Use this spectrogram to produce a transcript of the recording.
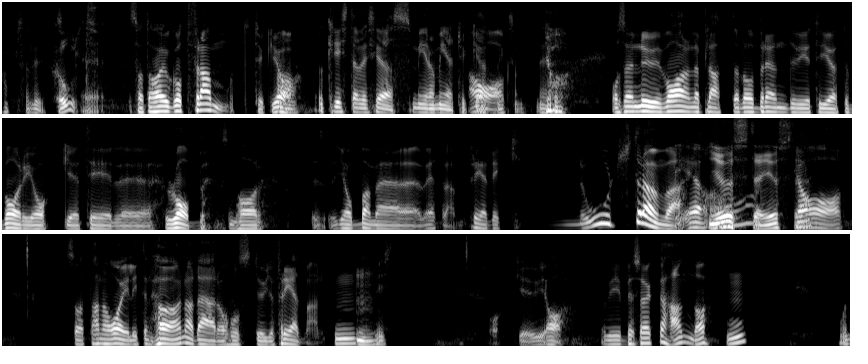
Absolut. Coolt. Eh, Så att det har ju gått framåt tycker jag. Ja. Och kristalliseras mer och mer tycker Ja. jag. Liksom. Ja. Och sen nuvarande platta, då brände vi till Göteborg och eh, till eh, Rob som har jobbat med, vad heter han, Fredrik Nordström va? Ja. Just det, just det. Ja. Så att han har ju en liten hörna där och hos Studio Fredman. Mm, Mm. Visst. Och ja, och vi besökte han då. Och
